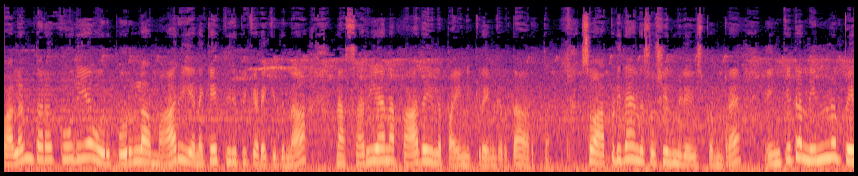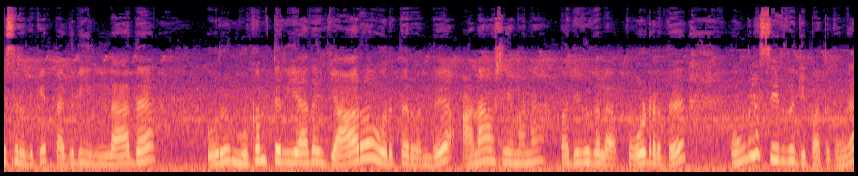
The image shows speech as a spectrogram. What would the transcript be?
பலன் தரக்கூடிய ஒரு பொருளாக மாறி எனக்கே திருப்பி கிடைக்குதுன்னா நான் சரியான பாதையில் பயணிக்கிறேங்கிறது தான் அர்த்தம். ஸோ அப்படி தான் இந்த சோஷியல் மீடியா யூஸ் பண்ணுறேன் என்கிட்ட நின்று பேசுகிறதுக்கே தகுதி இல்லாத ஒரு முகம் தெரியாத யாரோ ஒருத்தர் வந்து அனாவசியமான பதிவுகளை போடுறது உங்களை சீர்தூக்கி பார்த்துக்கோங்க.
